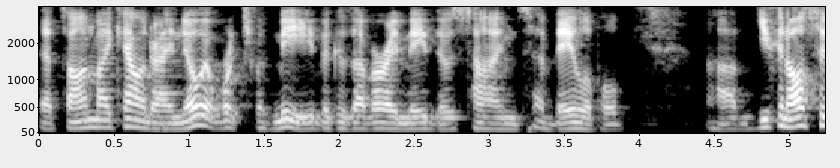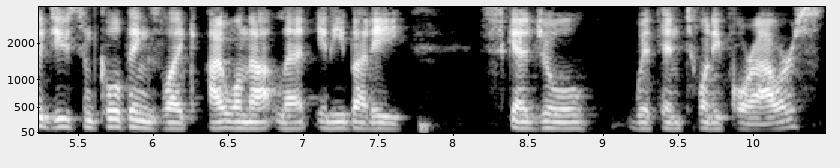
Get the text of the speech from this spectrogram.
that's on my calendar. I know it works with me because I've already made those times available. Um, you can also do some cool things like I will not let anybody schedule within 24 hours.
